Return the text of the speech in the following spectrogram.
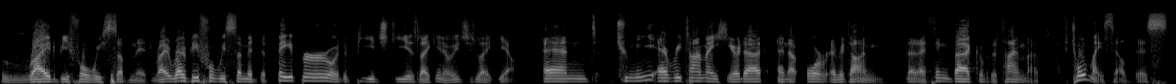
right before we submit, right? Right before we submit the paper or the PhD is like, you know, it's just like, yeah. And to me, every time I hear that, and or every time that I think back of the time I've, I've told myself this,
